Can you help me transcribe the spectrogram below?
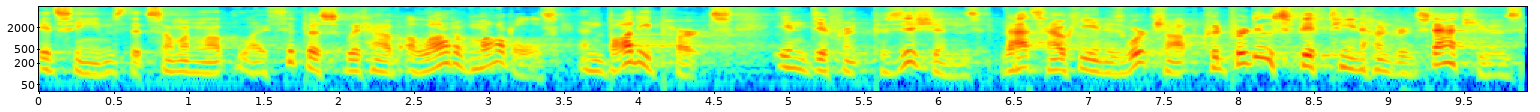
it seems that someone like Lysippus would have a lot of models and body parts in different positions. That's how he and his workshop could produce 1,500 statues.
